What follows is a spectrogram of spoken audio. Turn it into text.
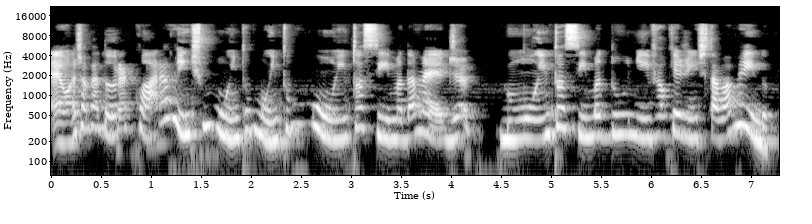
é uma jogadora claramente muito, muito, muito acima da média, muito acima do nível que a gente estava vendo.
